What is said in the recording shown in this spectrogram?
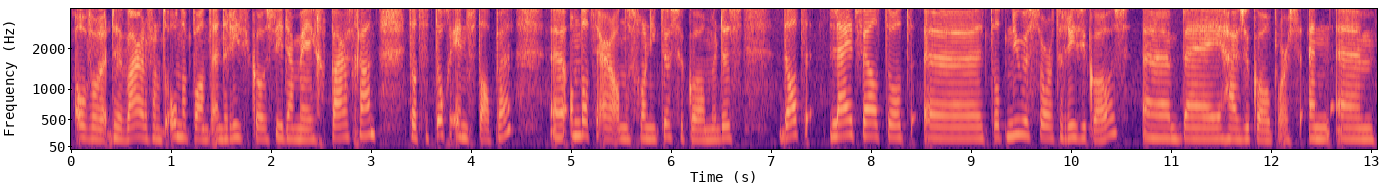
over de waarde van het onderpand en de risico's die daarmee gepaard gaan, dat ze toch instappen, uh, omdat ze er anders gewoon niet tussen komen. Dus dat leidt wel tot, uh, tot nieuwe soorten risico's uh, bij huizenkopers. En, um,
